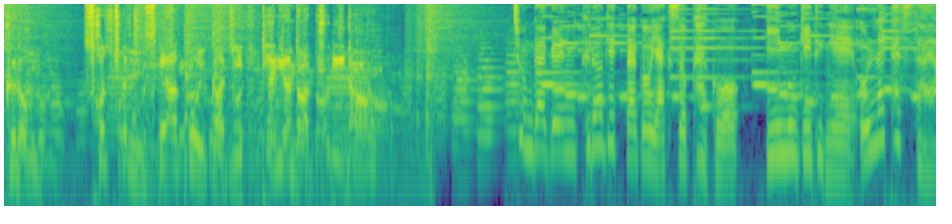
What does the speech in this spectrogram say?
그럼 서천 새악골까지 데려다 주리다. 총각은 그러겠다고 약속하고 이무기 등에 올라탔어요.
